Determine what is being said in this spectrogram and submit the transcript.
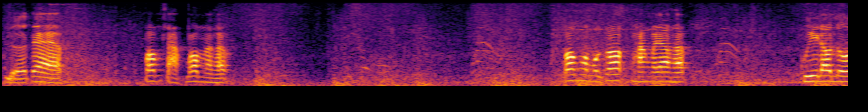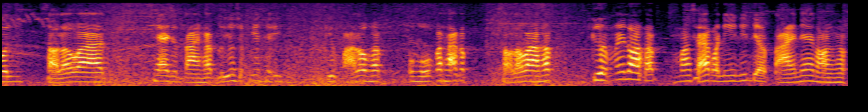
เหลือแต่ป้อมสามป้อมนะครับ ป้อมของมันก็พังไปแล้วครับ คุยเราโดนเสาละวาแช่จนตายครับหรือยอดแชมเปี้ยนใช้กิวปาโลครับโอ้โหปะทะกับเสาละวาครับ เกือบไม่รอดครับ มาช้ากว่านี้นิดเดียวตายแน่นอนครับ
